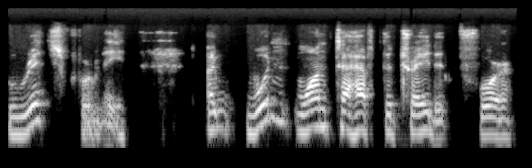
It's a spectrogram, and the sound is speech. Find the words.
rich for me. I wouldn't want to have to trade it for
